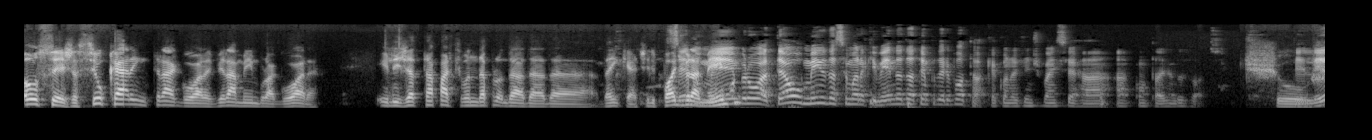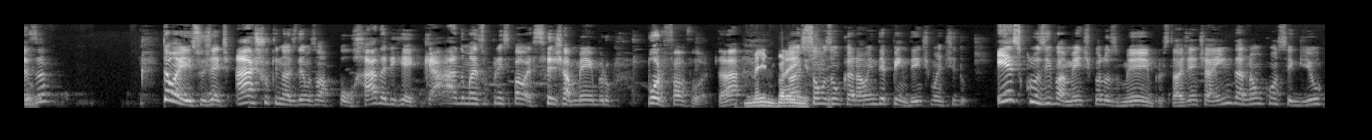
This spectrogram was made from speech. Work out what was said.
Ou seja, se o cara entrar agora, virar membro agora, ele já tá participando da, da, da, da, enquete. Ele pode Sendo virar membro. até o meio da semana que vem ainda dá tempo dele votar, que é quando a gente vai encerrar a contagem dos votos. Show, Beleza? Então é isso, gente. Acho que nós demos uma porrada de recado, mas o principal é seja membro, por favor, tá? Membrense. Nós somos um canal independente mantido exclusivamente pelos membros, tá? A gente ainda não conseguiu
